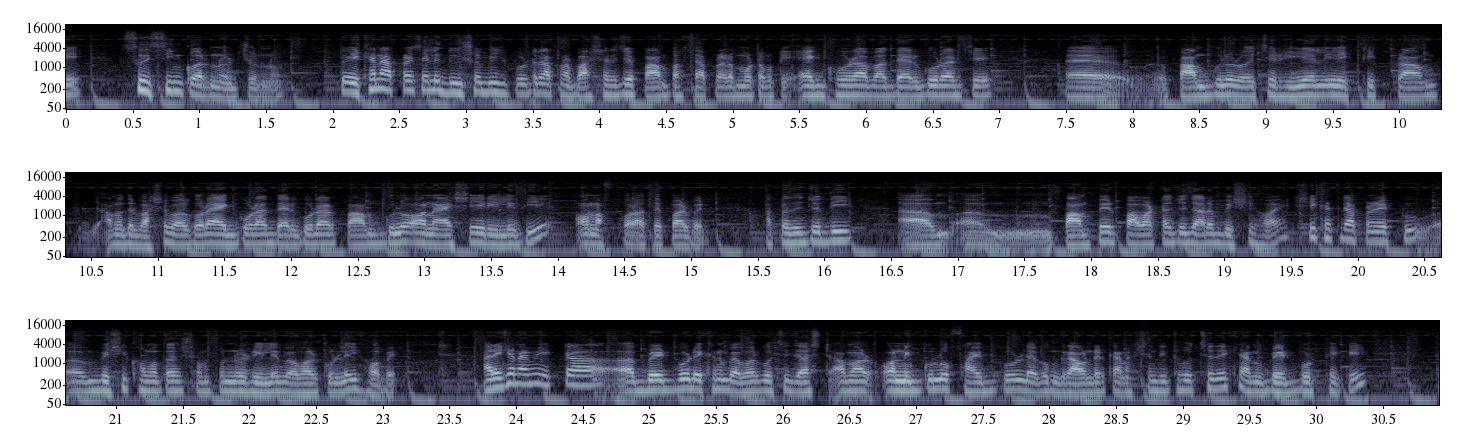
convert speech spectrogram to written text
সুইচিং করানোর জন্য। তো এখানে আপনারা চাইলে দুইশো বিশ ভোল্টের আপনার বাসার যে পাম্প আছে, আপনারা মোটামুটি এক ঘোড়া বা দেড় ঘোড়ার যে পাম্পগুলো রয়েছে রিয়েল ইলেকট্রিক পাম্প আমাদের বাসায় ব্যবহার করা এক গোড়া দেড় গোড়ার পাম্পগুলো অনায়াসে রিলে দিয়ে অন অফ করাতে পারবেন। আপনাদের যদি পাম্পের পাওয়ারটা যদি আরও বেশি হয়, সেক্ষেত্রে আপনারা একটু বেশি ক্ষমতা সম্পন্ন রিলে ব্যবহার করলেই হবে। আর এখানে আমি একটা ব্রেডবোর্ড এখানে ব্যবহার করছি জাস্ট আমার অনেকগুলো ফাইভ ভোল্ট এবং গ্রাউন্ডের কানেকশন দিতে হচ্ছে দেখে আমি ব্রেডবোর্ড থেকেই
